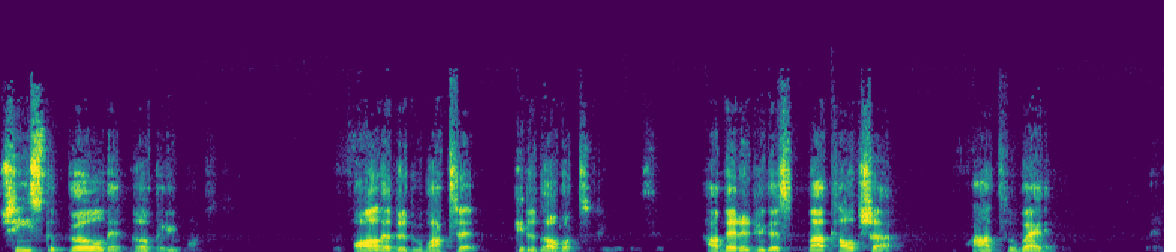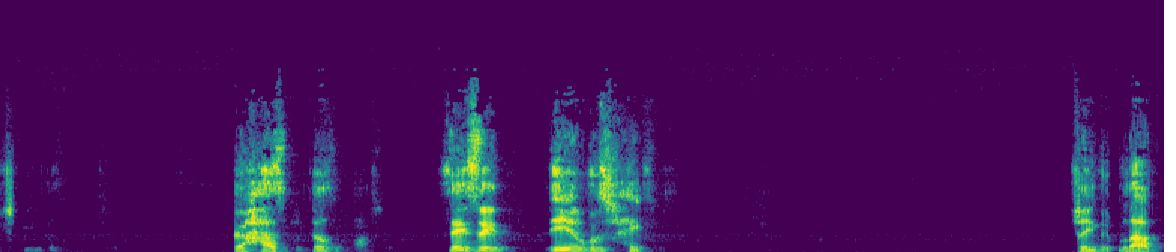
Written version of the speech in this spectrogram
She's the girl that nobody wants. The father didn't want it. He didn't know what to do with it. He said, How better do this? My culture, out the way. Actually. Her husband doesn't want it. They say Leah was hated. Jacob loved.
